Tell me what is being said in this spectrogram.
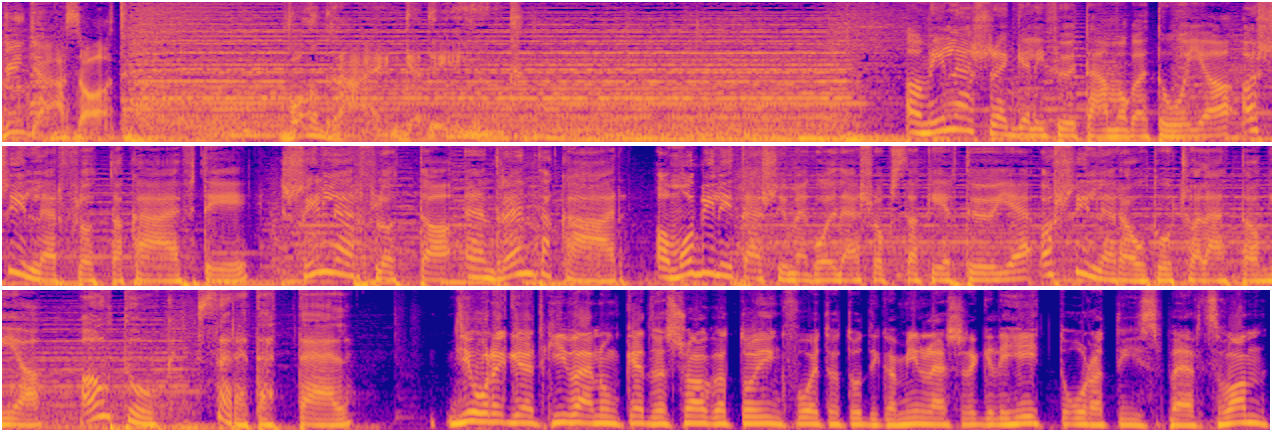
Vigyázat! Van rá engedélyünk! A Millás reggeli fő támogatója a Schiller Flotta KFT. Schiller Flotta and Rent a Car. A mobilitási megoldások szakértője a Schiller Autó tagja. Autók szeretettel. Jó reggelt kívánunk, kedves hallgatóink! Folytatódik a Millás reggeli, 7 óra 10 perc van,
